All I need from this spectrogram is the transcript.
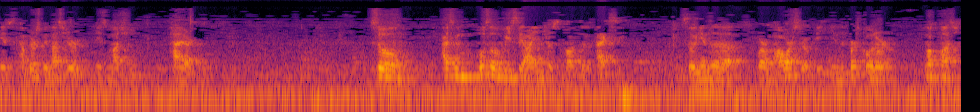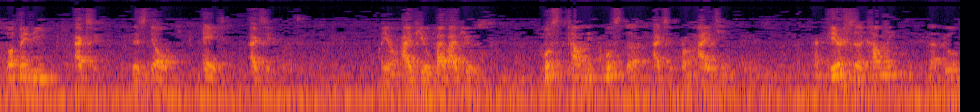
is compared with last year is much higher. So I think most of we see are interested about the exit. So in the from our survey in the first quarter, not much, not many exit. There's still eight exit. You know, IPO, five IPOs. Most company, most uh, exit from IT. And here's a company that do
